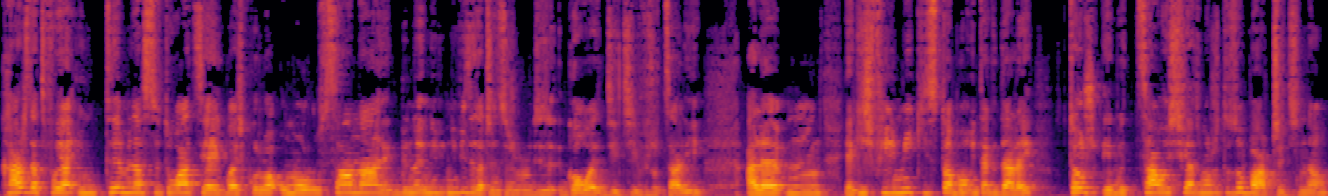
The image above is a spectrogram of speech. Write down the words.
każda twoja intymna sytuacja, jak byłaś kurwa umorusana, jakby no, nie, nie widzę za często, żeby ludzie gołe dzieci wrzucali, ale mm, jakieś filmiki z tobą i tak dalej, to już jakby cały świat może to zobaczyć, no.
